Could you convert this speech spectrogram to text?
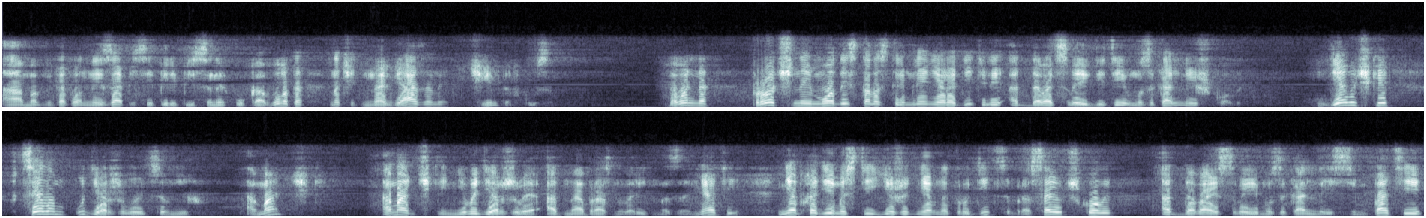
а магнитофонные записи переписаны у кого-то, значит, навязаны чьим-то вкусом. Довольно прочной модой стало стремление родителей отдавать своих детей в музыкальные школы. Девочки в целом удерживаются в них, а мальчики, а мальчики, не выдерживая однообразного ритма занятий, необходимости ежедневно трудиться, бросают школы, отдавая свои музыкальные симпатии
